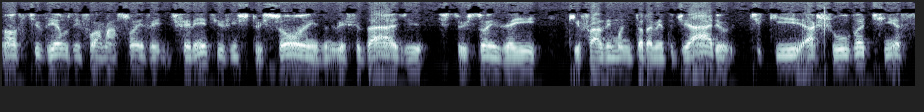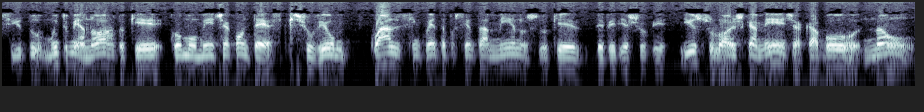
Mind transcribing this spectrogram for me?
nós tivemos informações aí de diferentes instituições, universidades, instituições aí que fazem monitoramento diário de que a chuva tinha sido muito menor do que comumente acontece. Choveu quase 50% a menos do que deveria chover. Isso, logicamente, acabou não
